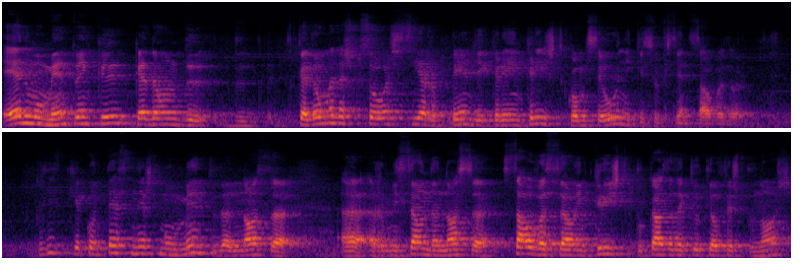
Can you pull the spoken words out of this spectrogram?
é no momento em que cada, um de, de, de cada uma das pessoas se arrepende e crê em Cristo como seu único e suficiente Salvador. O que acontece neste momento da nossa a remissão da nossa salvação em Cristo por causa daquilo que Ele fez por nós,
